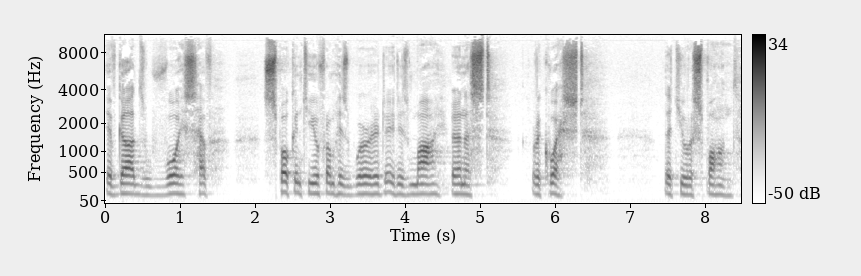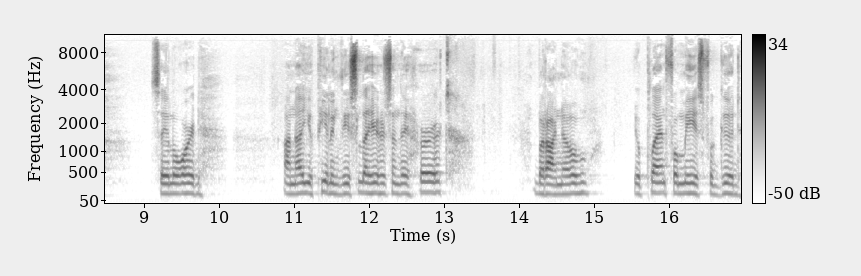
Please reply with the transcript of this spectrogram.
if God's voice have spoken to you from His Word, it is my earnest request that you respond. Say, Lord, I know you're peeling these layers and they hurt, but I know your plan for me is for good,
